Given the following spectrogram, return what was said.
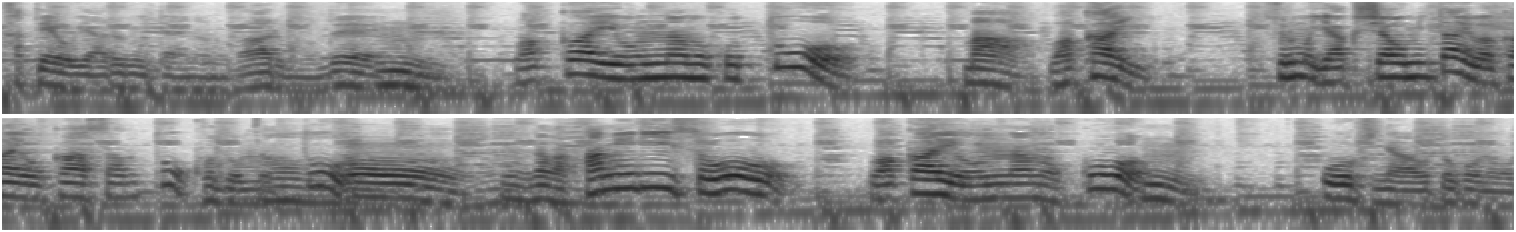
盾をやるみたいなのがあるので、うん。若い女の子とまあ若いそれも役者を見たい若いお母さんと子供と、おうん。だからファミリー層若い女の子、うん。大きな男の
